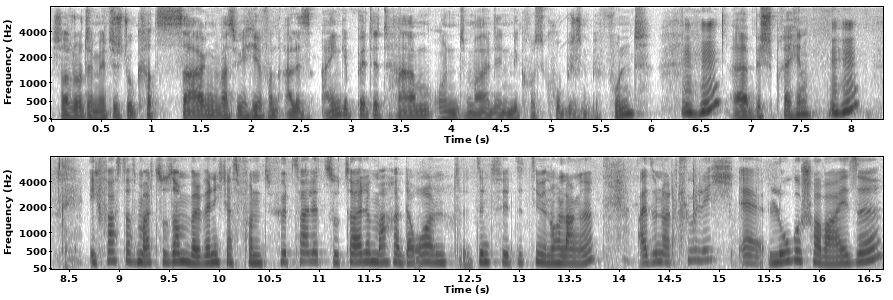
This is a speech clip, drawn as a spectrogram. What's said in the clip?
Charlotte, möchtest du kurz sagen, was wir hier von alles eingebettet haben und mal den mikroskopischen Befund mhm. äh, besprechen? Mhm. Ich fasse das mal zusammen, weil wenn ich das von für Zeile zu Zeile mache, dauernd sind, sitzen wir noch lange. Also natürlich äh, logischerweise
